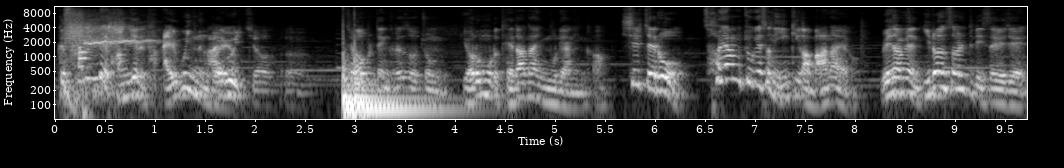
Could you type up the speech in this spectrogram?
그 3대 관계를 다 알고 있는 거예요. 알고 있죠. 어. 제가 볼 땐 그래서 좀 여러모로 대단한 인물이 아닌가. 실제로 서양 쪽에서는 인기가 많아요. 왜냐면 이런 썰들이 있어요. 이제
